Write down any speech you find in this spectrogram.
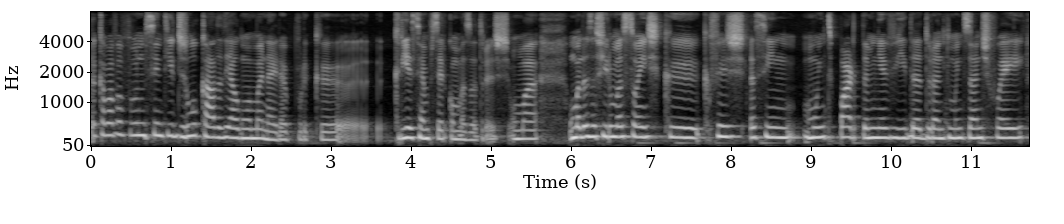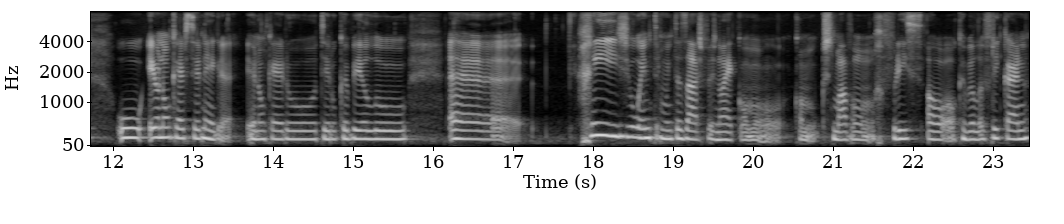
acabava por me sentir deslocada de alguma maneira, porque queria sempre ser como as outras. Uma, uma das afirmações que, que fez assim muito parte da minha vida durante muitos anos foi o eu não quero ser negra, eu não quero ter o cabelo. Uh, rijo, entre muitas aspas, não é? Como, como costumavam referir-se ao, ao, cabelo africano.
